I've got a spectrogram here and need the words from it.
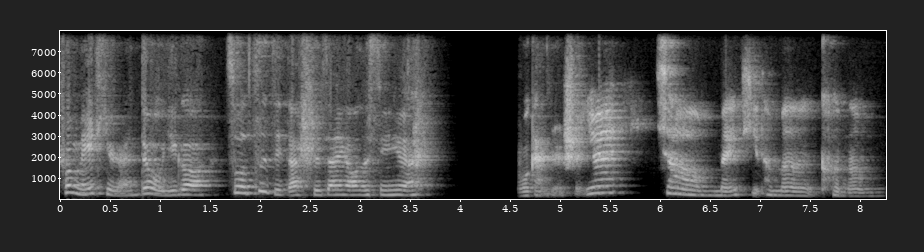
说媒体人都有一个做自己的十三幺的心愿，我感觉是因为。像媒体，他们可能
